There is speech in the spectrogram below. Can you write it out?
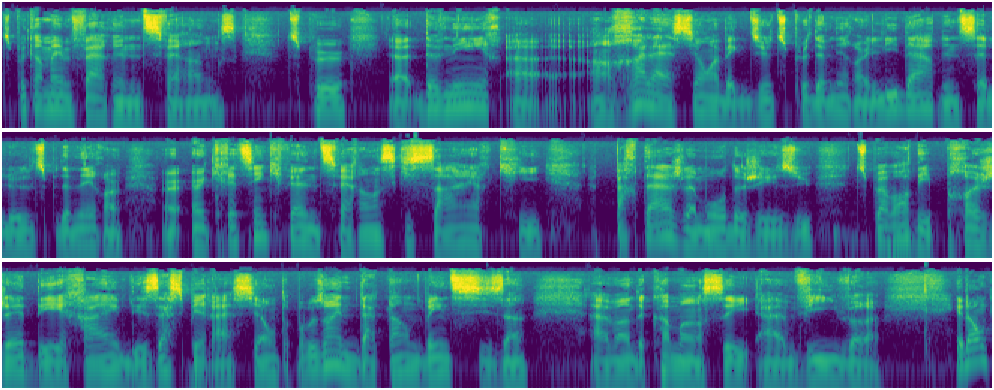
Tu peux quand même faire une différence. Tu peux euh, devenir euh, en relation avec Dieu. Tu peux devenir un leader d'une cellule. Tu peux devenir un, un, chrétien qui fait une différence, qui sert, qui partage l'amour de Jésus. Tu peux avoir des projets, des rêves, des aspirations. Tu n'as pas besoin d'attendre 26 ans avant de commencer à vivre. Et donc,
